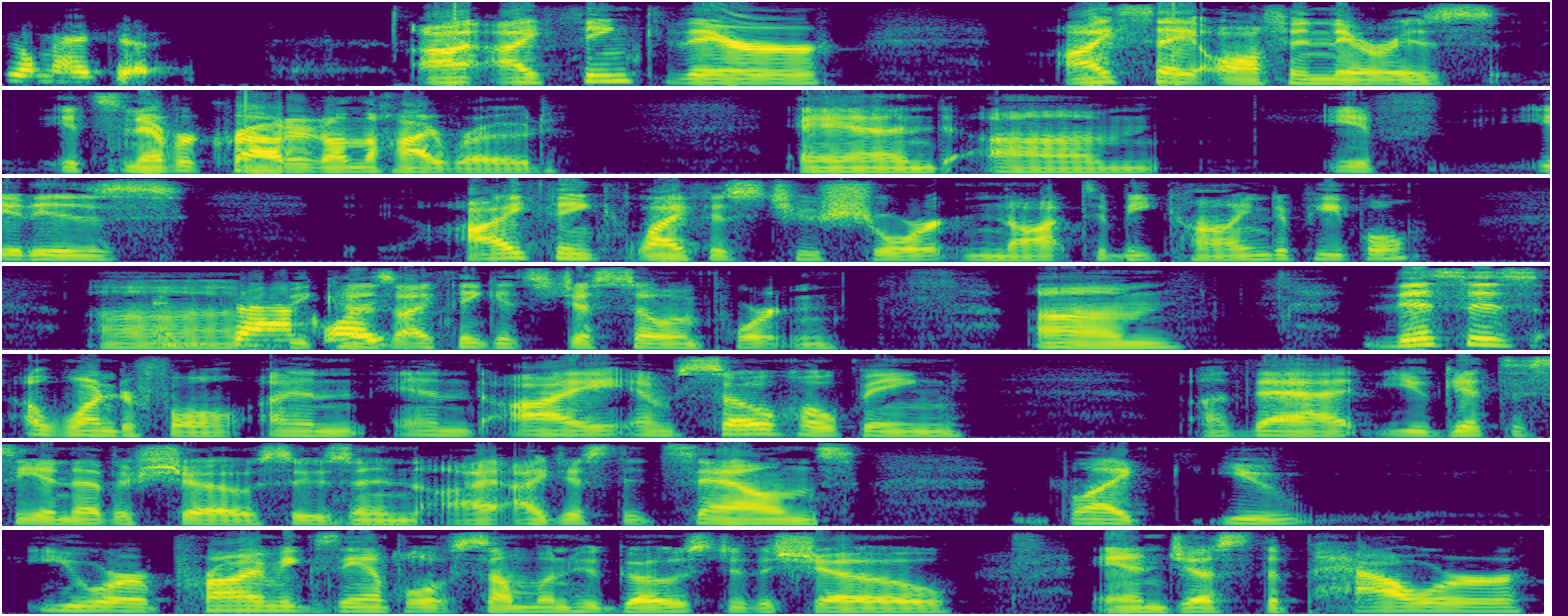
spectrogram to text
you'll make it. I, I think there, I say often there is, it's never crowded on the high road. And um, if it is, I think life is too short not to be kind to people. Uh, Exactly. Because I think it's just so important. Um, this is a wonderful, and and I am so hoping uh, that you get to see another show, Susan. I, I just it sounds like you you are a prime example of someone who goes to the show and just the power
